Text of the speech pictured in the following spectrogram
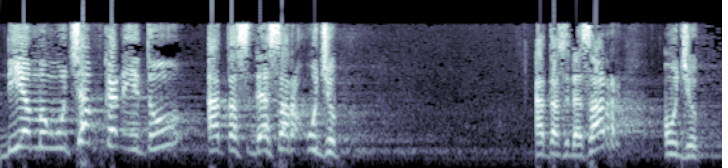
dia mengucapkan itu atas dasar ujub. Atas dasar ujub.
